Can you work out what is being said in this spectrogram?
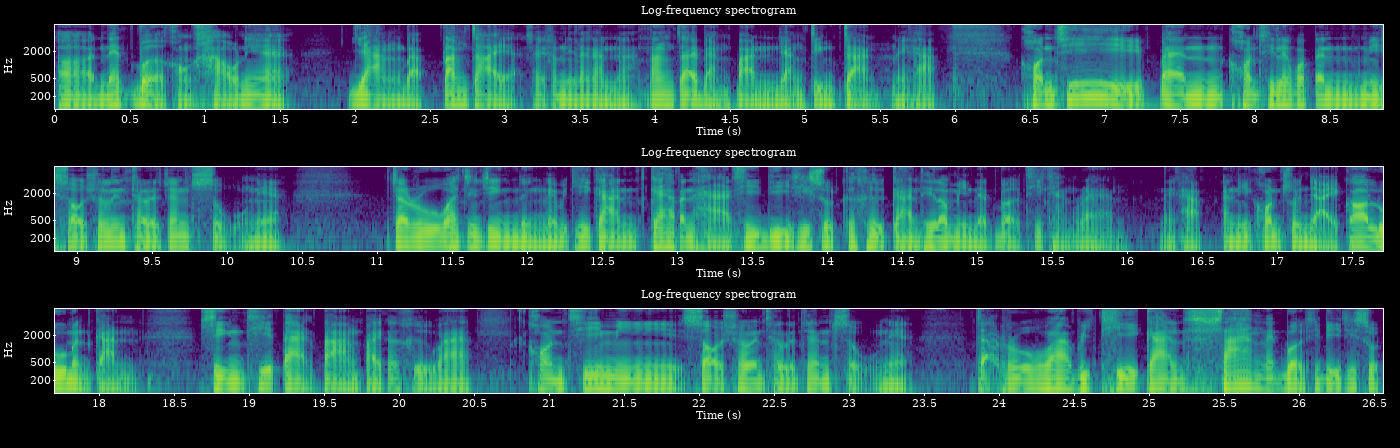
เอ่อ network ของเขาเนี่ยอย่างแบบตั้งใจอะใช้คำนี้แล้วกันนะตั้งใจแบ่งปันอย่างจริงจังนะครับ คนที่เป็นคนที่เรียกว่าเป็นมี social intelligence สูงเนี่ยจะรู้ว่าจริงๆหนึ่งในวิธีการแก้ปัญหาที่ดีที่สุดก็คือการที่เรามีเน็ตเวิร์กที่แข็งแรง นะครับอันนี้คนส่วนใหญ่ก็รู้เหมือนกัน สิ่งที่แตกต่างไปก็คือว่า คนที่มี social intelligence สูงเนี่ยจะรู้ว่าวิธีการสร้าง network ที่ดีที่สุด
